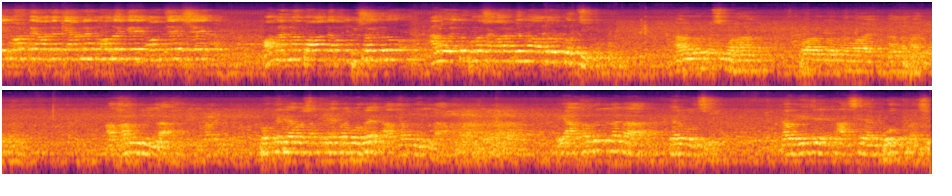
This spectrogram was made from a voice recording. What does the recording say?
এই মুহূর্তে আমাদের চেয়ারম্যান মহোদয়কে মঞ্চে এসে অন্যান্য পদ এবং বিষয়গুলো আরও একটু খোলাসা করার জন্য অনুরোধ করছি। আলহামদুলিল্লাহ। প্রত্যেকে আমার সাথে একবার বলবে এই কেন কারণ এই যে আজকে আমি বলতে পারছি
